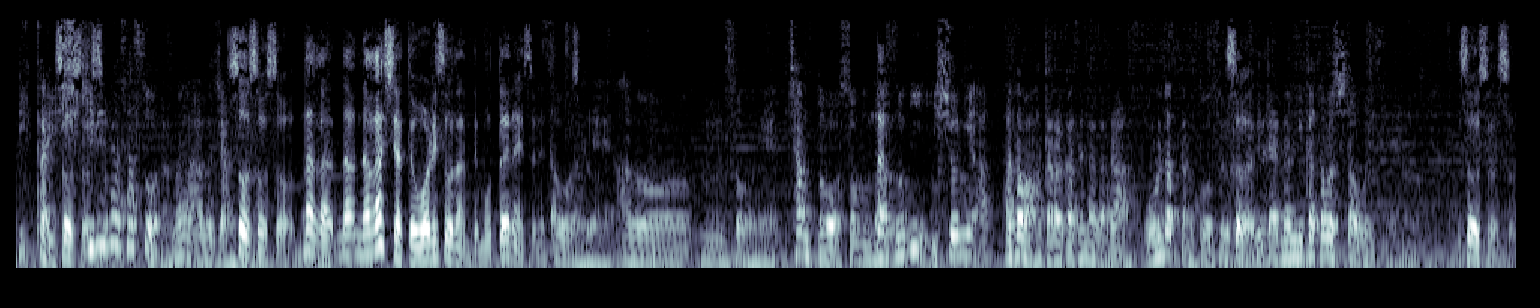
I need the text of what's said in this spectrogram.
理解しきれなさそうだな、あのジャンル。そうそうそう。なんか、な流しちゃって終わりそうなんでもったいないですよね、多分それは。だね。あの、うん、そうね。ちゃんとその謎に一緒にあ頭働かせながら、俺だったらどうするかみたいな見方をした方がいいですね。そうそうそう。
